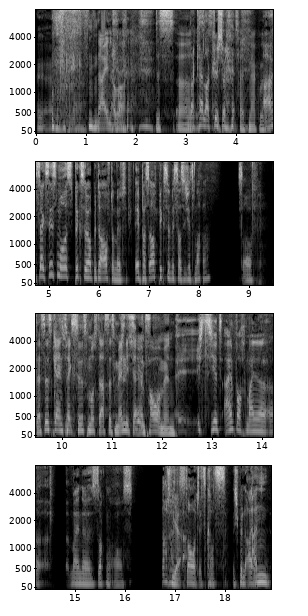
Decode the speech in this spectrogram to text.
äh, Nein, aber das, äh, in der Kellerküche. ist halt merkwürdig. Ah, Sexismus. Pixel, hör bitte auf damit. Ey, pass auf, Pixel, wisst ihr, was ich jetzt mache? Pass auf. Das ist kein Ich Sexismus, das ist männlicher zieh jetzt- Empowerment. Ich ziehe jetzt einfach meine, äh, meine Socken aus. Ach, das, Ja. dauert jetzt kurz. Ich bin alt. An,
